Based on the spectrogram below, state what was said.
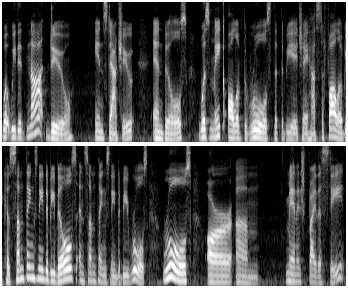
What we did not do in statute and bills was make all of the rules that the BHA has to follow because some things need to be bills and some things need to be rules. Rules are um, managed by the state,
